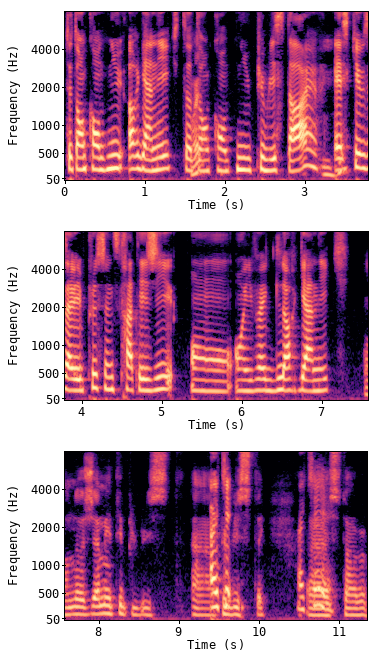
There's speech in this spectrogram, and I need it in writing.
tu as ton contenu organique, tu as ton contenu publicitaire. Mhm. Est-ce que vous avez plus une stratégie, on, on y va avec de l'organique? On n'a jamais été publicité. En publicité. Euh, c'est un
